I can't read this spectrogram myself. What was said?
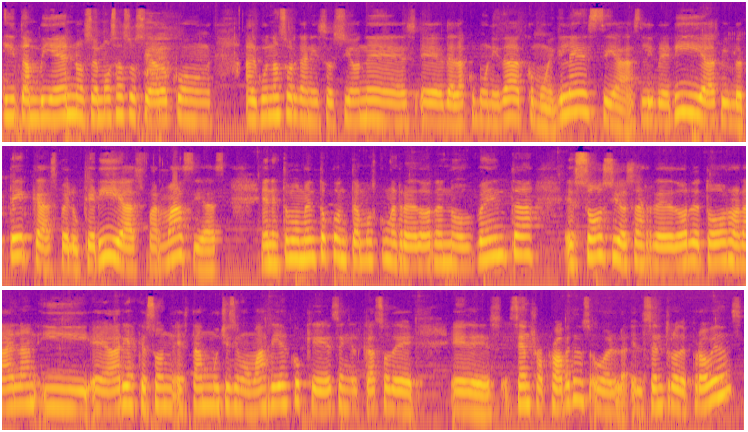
Y también nos hemos asociado con algunas organizaciones eh, de la comunidad como iglesias, librerías, bibliotecas, peluquerías, farmacias. En este momento contamos con alrededor de 90 eh, socios alrededor de todo Rhode Island y eh, áreas que son están muchísimo más riesgo que es en el caso de Central Providence o el, centro de Providence.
